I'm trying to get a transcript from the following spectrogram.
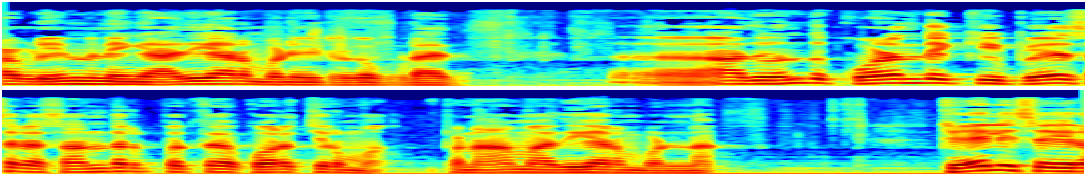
அப்படின்னு நீங்கள் அதிகாரம் பண்ணிகிட்டு இருக்கக்கூடாது அது வந்து குழந்தைக்கு பேசுகிற சந்தர்ப்பத்தை குறைச்சிருமா. இப்போ நாம் அதிகாரம் பண்ணால் கேலி செய்கிற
